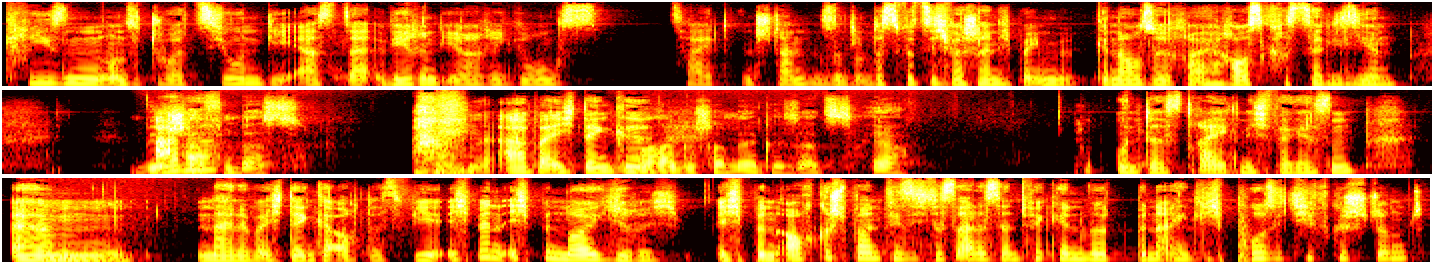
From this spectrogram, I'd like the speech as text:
Krisen und Situationen, die erst während ihrer Regierungszeit entstanden sind. Und das wird sich wahrscheinlich bei ihm genauso herauskristallisieren. Wir aber, schaffen das. aber ich denke. Magischer Merkel-Satz, ja. Und das Dreieck nicht vergessen. Ähm, mhm. Nein, aber ich denke auch, dass wir, ich bin, ich bin neugierig. Ich bin auch gespannt, wie sich das alles entwickeln wird, bin eigentlich positiv gestimmt.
